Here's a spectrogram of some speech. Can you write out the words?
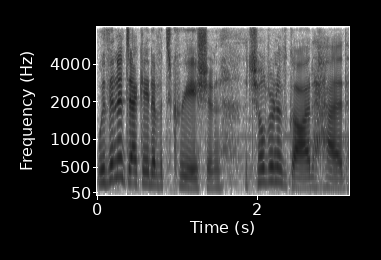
Within a decade of its creation, the Children of God had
